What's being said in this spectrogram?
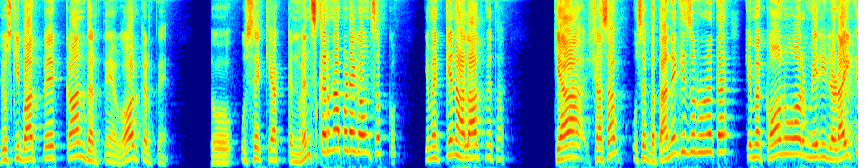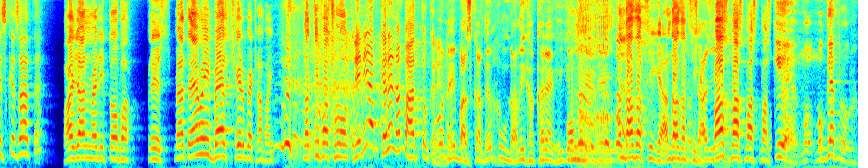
जो उसकी बात पे कान धरते हैं गौर करते हैं तो उसे क्या कन्विंस करना पड़ेगा उन सबको कि मैं किन हालात में था? क्या शाह साहब उसे बताने की ज़रूरत है कि मैं कौन हूँ और मेरी लड़ाई किसके साथ है? भाईजान मेरी तोबा प्लीज़ मैं तो ही बहस छेड़ बैठा भाई। लतीफा सुनो तो। नहीं नहीं आप करें ना बात तो करें। ओ, नहीं बस कर दे पूंडा दी खखर है की अंदाज़ा ठीक है अंदाज़ा ठीक है। बस बस बस बस। की है? मुगे प्रोग्राम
